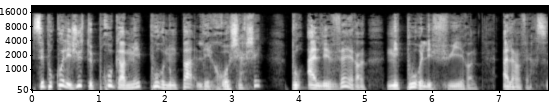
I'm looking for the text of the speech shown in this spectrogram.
C'est pourquoi il est juste programmé pour non pas les rechercher, pour aller vers, mais pour les fuir à l'inverse.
